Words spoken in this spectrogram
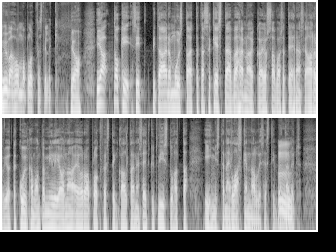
hyvä homma Blockfestillekin. Joo, ja toki sit pitää aina muistaa, että tässä kestää vähän aikaa, jossain vaiheessa tehdään se arvio, että kuinka monta miljoonaa euroa Blockfestin kaltainen 75 000 ihmistä näin laskennallisesti vetänyt mm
